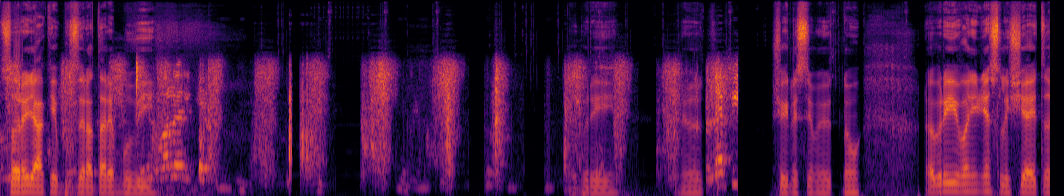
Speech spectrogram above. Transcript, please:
Sorry, nějaký buzera tady mluví. Dobrý. Mute. Všechny si mutnu. Dobrý, oni mě slyší, to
